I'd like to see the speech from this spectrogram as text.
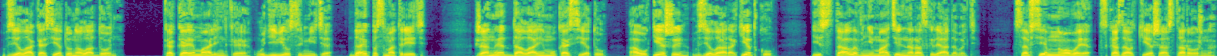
взяла кассету на ладонь. «Какая маленькая!» — удивился Митя. «Дай посмотреть». Жанет дала ему кассету, а у Кеши взяла ракетку и стала внимательно разглядывать. «Совсем новая», — сказал Кеша осторожно.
